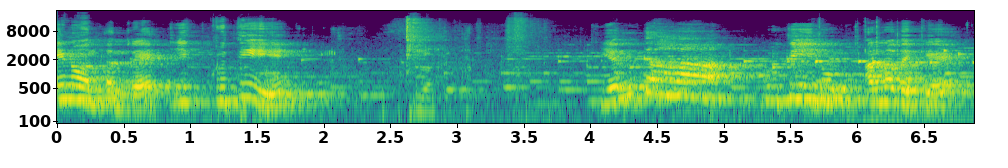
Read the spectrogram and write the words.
ಏನು ಅಂತಂದರೆ ಈ ಕೃತಿ ಎಂತಹ ಕೃತಿ ಇದು ಅನ್ನೋದಕ್ಕೆ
